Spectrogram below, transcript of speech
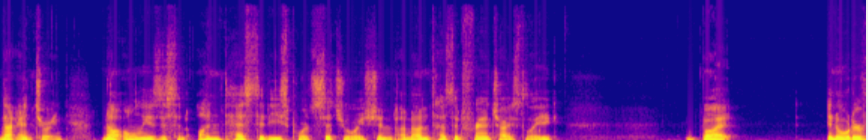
not entering. Not only is this an untested esports situation, an untested franchise league, but in order,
